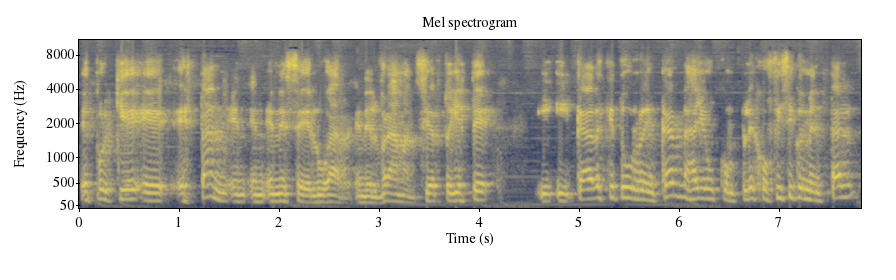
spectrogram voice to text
es porque eh, están en, en- en ese lugar, en el Brahman, ¿cierto? Y, este, y, y cada vez que tú reencarnas hay un complejo físico y mental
